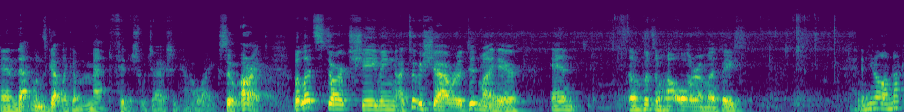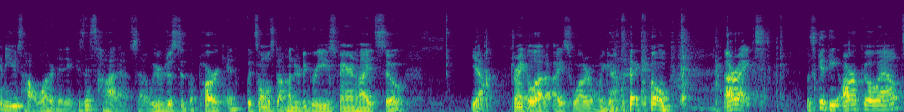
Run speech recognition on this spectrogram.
And that one's got like a matte finish, which I actually kind of like. So, all right, but let's start shaving. I took a shower, I did my hair, and I'm gonna put some hot water on my face. And you know, I'm not gonna use hot water today because it's hot outside. We were just at the park and it's almost 100 degrees Fahrenheit. So yeah, drank a lot of ice water when we got back home. All right, Let's get the Arko out.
